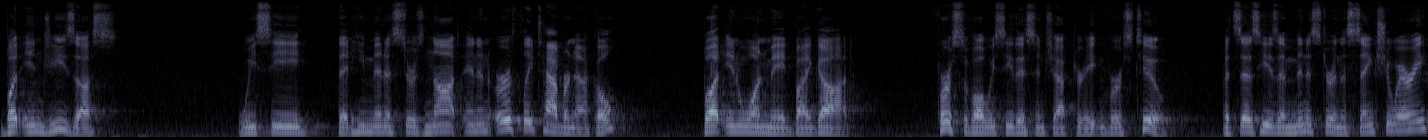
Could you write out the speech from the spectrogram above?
But in Jesus, we see that he ministers not in an earthly tabernacle, but in one made by God. First of all, we see this in chapter 8 and verse 2. It says, He is a minister in the sanctuary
